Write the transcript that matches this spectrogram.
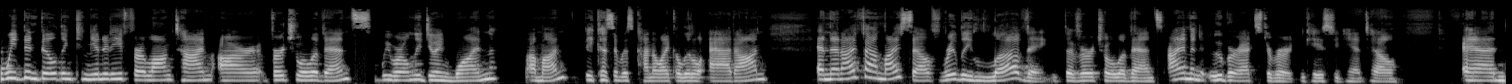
we've been building community for a long time. Our virtual events, we were only doing one a month because it was kind of like a little add-on. And then I found myself really loving the virtual events. I'm an uber extrovert in case you can't tell. And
